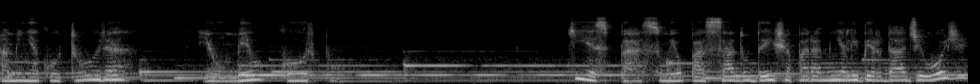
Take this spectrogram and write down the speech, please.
a minha cultura e o meu corpo. Que espaço meu passado deixa para a minha liberdade hoje?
